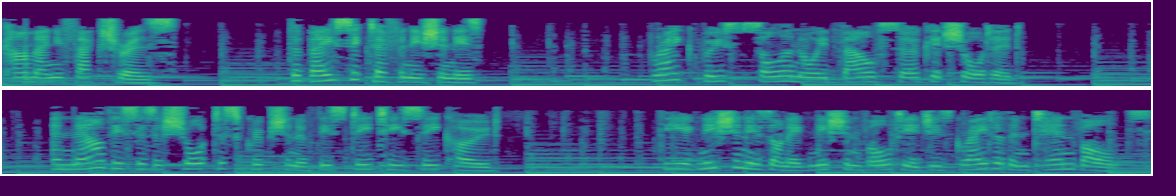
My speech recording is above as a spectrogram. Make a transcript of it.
car manufacturers? The basic definition is brake boost solenoid valve circuit shorted. And now this is a short description of this DTC code. The ignition is on ignition voltage is greater than 10 volts.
